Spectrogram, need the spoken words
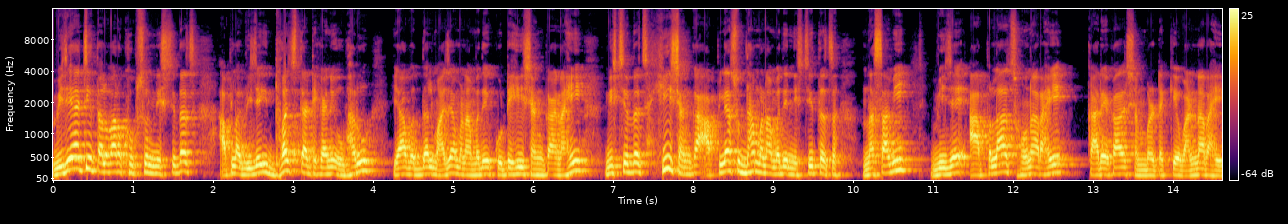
विजयाची तलवार खुपसून निश्चितच आपला विजयी ध्वज त्या ठिकाणी उभारू. याबद्दल माझ्या मनामध्ये कुठेही शंका नाही. निश्चितच ही शंका आपल्यासुद्धा मनामध्ये निश्चितच नसावी. विजय आपलाच होणार आहे. कार्यकाळ शंभर टक्के वाढणार आहे.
